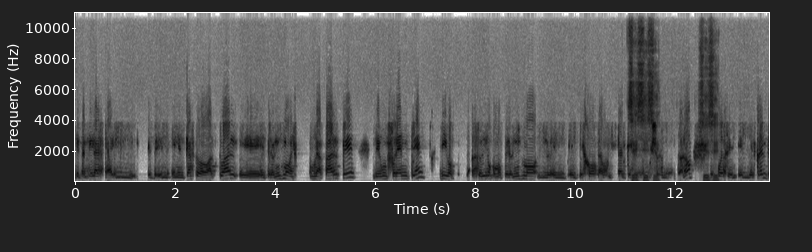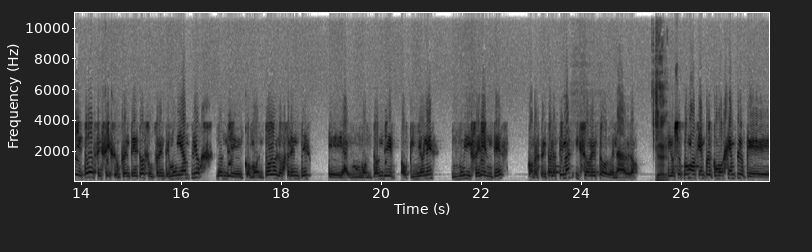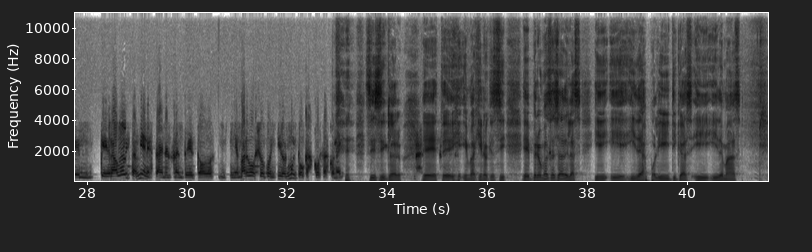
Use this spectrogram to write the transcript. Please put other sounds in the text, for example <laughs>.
que también hay, en, el caso actual, eh, el peronismo es una parte de un frente, digo, yo digo como peronismo el, el PJ oficial que es el sí, ¿no? Después el, el, frente de todos es eso, un frente de todos, un frente muy amplio, donde como en todos los frentes eh, hay un montón de opiniones muy diferentes con respecto a los temas y sobre todo en agro. Digo, yo pongo siempre como ejemplo que, que Grabois también está en el frente de todos, y sin embargo yo coincido en muy pocas cosas con él. <laughs> sí, sí, claro, este, <laughs> imagino que sí. Eh, pero más allá de las ideas políticas y, y demás,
